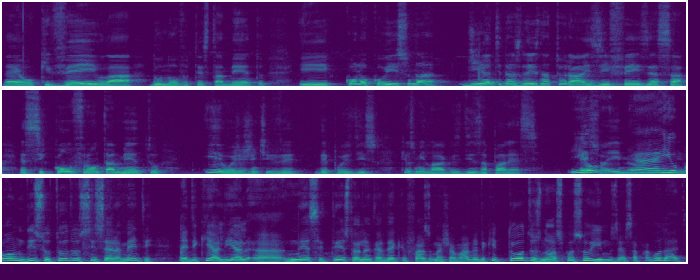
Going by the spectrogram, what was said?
né? o que veio lá do Novo Testamento e colocou isso na, diante das leis naturais e fez essa, esse confrontamento. E hoje a gente vê, depois disso, que os milagres desaparecem. E é o, isso aí, meu é, amigo. E o bom disso tudo, sinceramente, é de que ali, nesse texto, Allan Kardec faz uma chamada de que todos nós possuímos essa faculdade.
